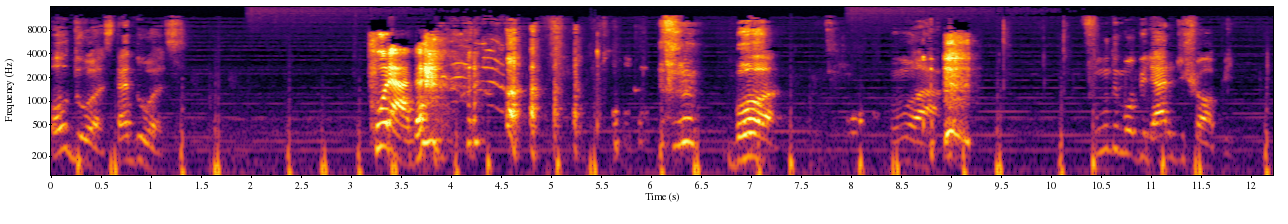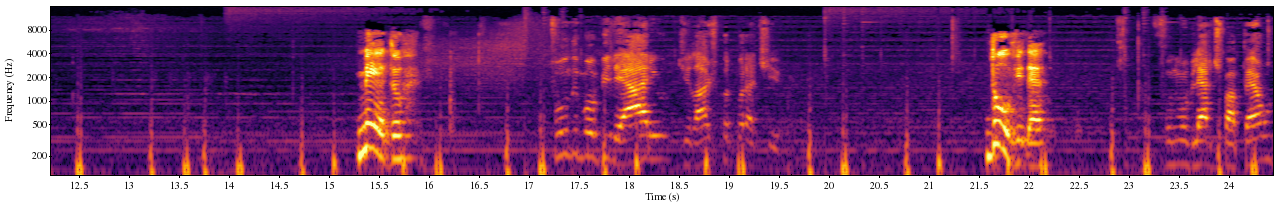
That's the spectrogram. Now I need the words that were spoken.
Ou duas, até duas. Furada. Boa. Vamos lá. Fundo imobiliário de shopping. Medo. Fundo imobiliário de laje corporativo. Dúvida. Fundo imobiliário de papel?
